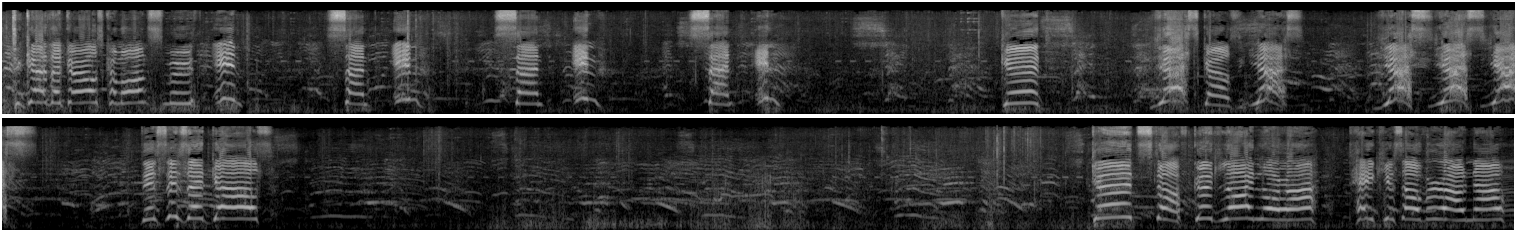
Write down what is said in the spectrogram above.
Together, girls, come on, smooth in. Sand in. Sand in. Sand in. Good. Yes, girls, yes. Yes, yes, yes. This is it, girls. Good stuff. Good line, Laura. Take yourself around now.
